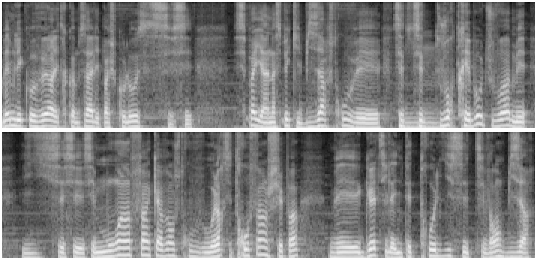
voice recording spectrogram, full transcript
Même les covers, les trucs comme ça, les pages colos, c'est. c'est- pas, il y a un aspect qui est bizarre, je trouve, et c'est Mm. toujours très beau, tu vois, mais c'est- moins fin qu'avant, je trouve. Ou alors c'est trop fin, je sais pas. Mais Guts, il a une tête trop lisse, c'est vraiment bizarre.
